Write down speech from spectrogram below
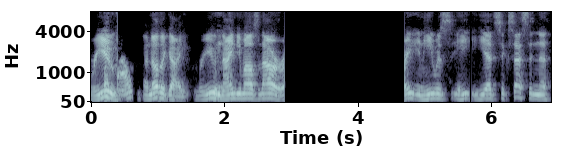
Ryu, another guy, Ryu, 90 miles an hour, right? right? And he was he he had success in the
